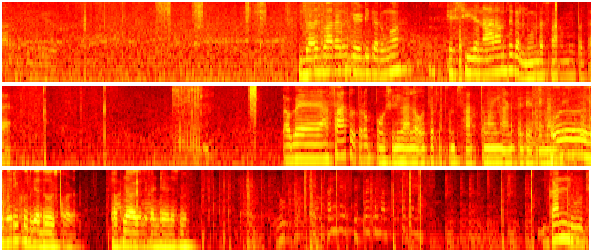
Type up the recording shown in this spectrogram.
मारने के लिए। दस बारह का केडी करूँगा। इस सीज़न आराम से कर लूँगा दस बारह मुझे पता है। अबे साथ उतरो पोछड़ी वाला उतरो तुम साथ तुम्हारी गांड पे देते हैं ओ इधर ही कूद गया दो स्क्वाड अपने आगे कंटेनर्स में। गन लूट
